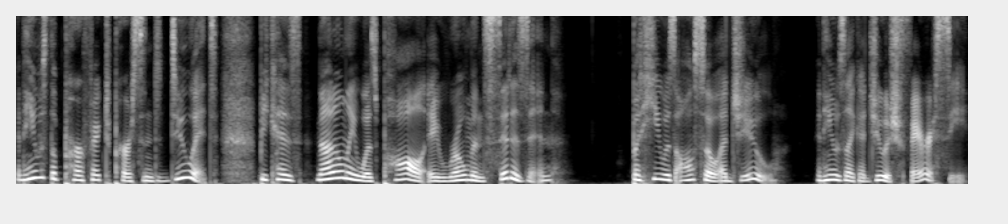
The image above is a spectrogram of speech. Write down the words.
And he was the perfect person to do it because not only was Paul a Roman citizen, but he was also a Jew. And he was like a Jewish Pharisee.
